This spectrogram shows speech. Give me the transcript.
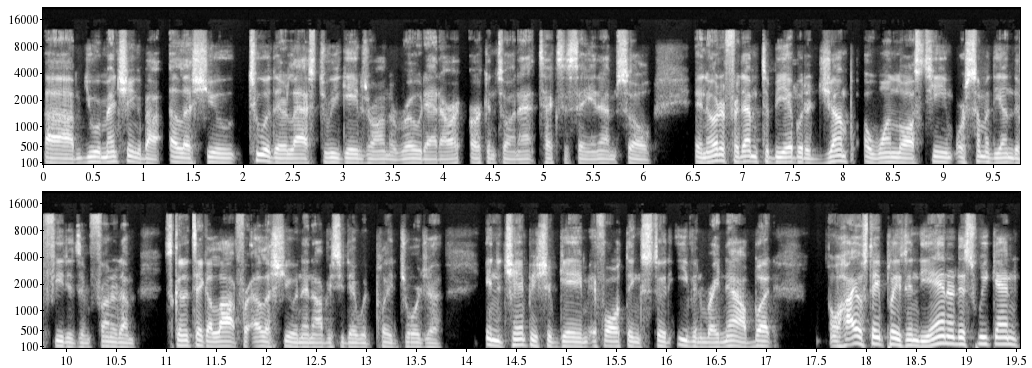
Um, you were mentioning about LSU. Two of their last three games are on the road at Ar- Arkansas and at Texas A&M. So, in order for them to be able to jump a one-loss team or some of the undefeateds in front of them, it's going to take a lot for LSU. And then obviously they would play Georgia in the championship game if all things stood even right now. But Ohio State plays Indiana this weekend.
